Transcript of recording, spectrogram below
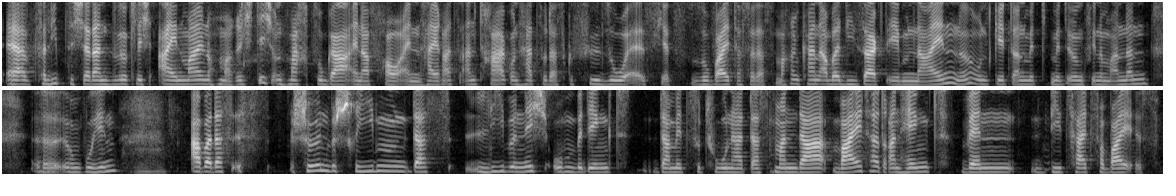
er verliebt sich ja dann wirklich einmal nochmal richtig und macht sogar einer Frau einen Heiratsantrag und hat so das Gefühl, so, er ist jetzt so weit, dass er das machen kann, aber die sagt eben nein ne, und geht dann mit, mit irgendwie einem anderen äh, irgendwo hin. Aber das ist schön beschrieben, dass Liebe nicht unbedingt damit zu tun hat, dass man da weiter dran hängt, wenn die Zeit vorbei ist.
